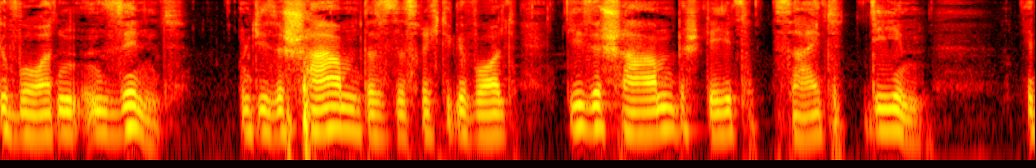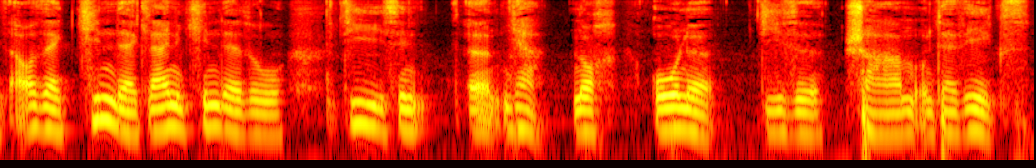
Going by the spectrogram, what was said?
geworden sind. Und diese Scham, das ist das richtige Wort, diese Scham besteht seitdem. Jetzt außer Kinder, kleine Kinder so, die sind äh, ja noch ohne diese Scham unterwegs.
